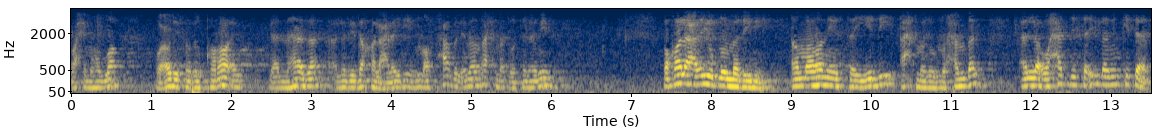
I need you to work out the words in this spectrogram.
رحمه الله وعرف بالقرائن لأن هذا الذي دخل عليه من أصحاب الإمام أحمد وتلاميذه. فقال علي بن المديني أمرني سيدي أحمد بن حنبل ألا أحدث إلا من كتاب.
